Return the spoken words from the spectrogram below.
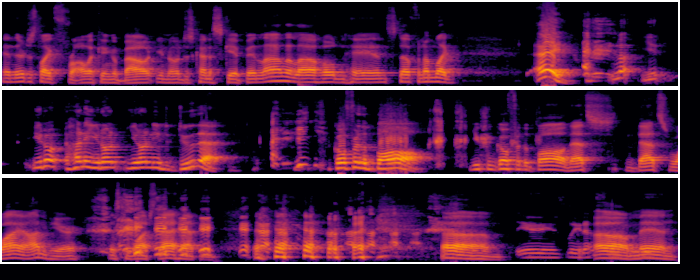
and they're just like frolicking about, you know, just kind of skipping, la la la, holding hands, stuff. And I'm like, hey, no, you you don't, honey, you don't you don't need to do that go for the ball. You can go for the ball. That's that's why I'm here is to watch that happen. Right? um, Seriously. That's oh man,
